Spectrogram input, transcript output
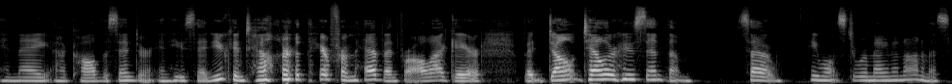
And they uh, called the sender, and he said, You can tell her they're from heaven for all I care, but don't tell her who sent them. So he wants to remain anonymous.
